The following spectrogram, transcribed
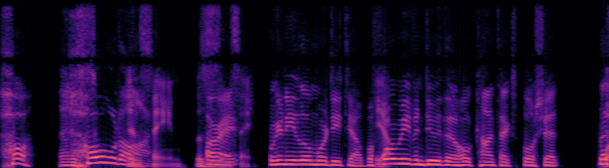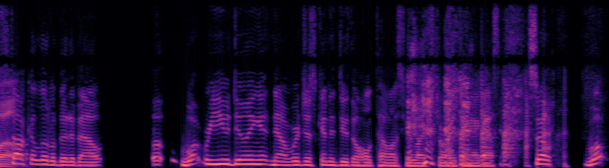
Huh. That is hold on. insane. This All is right. insane. We're gonna need a little more detail before Yeah. we even do the whole context bullshit. Let's Whoa. talk a little bit about uh, what were you doing it. No, we're just gonna do the whole tell us your life story thing, I guess. So what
